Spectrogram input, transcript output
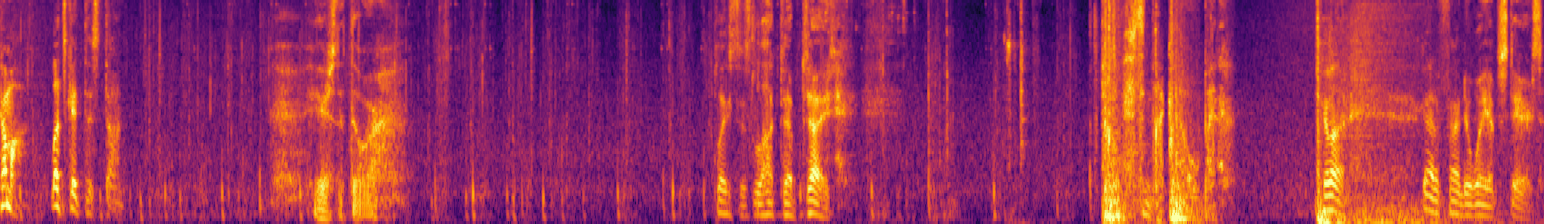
Come on, let's get this done. Here's the door. Place is locked up tight. It's not gonna open. Come on. Gotta find a way upstairs.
